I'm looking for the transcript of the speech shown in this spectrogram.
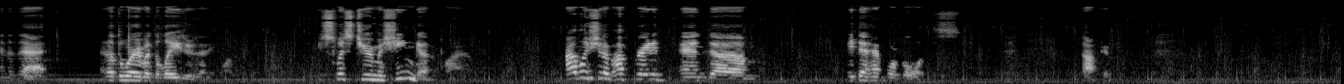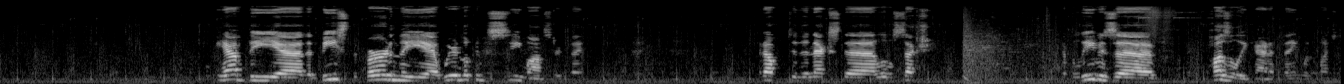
End of that. I don't have to worry about the lasers anymore. You switched to your machine gun file. Probably should have upgraded and um, made that have more bullets. Not good. We have the uh, the beast, the bird, and the uh, weird-looking sea monster thing. Head up to the next uh, little section. I believe is a puzzly kind of thing with a bunch of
